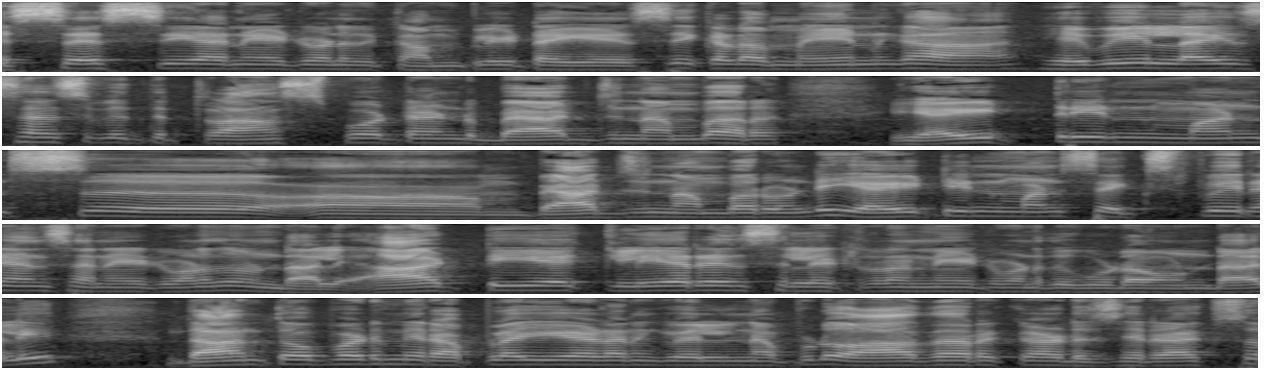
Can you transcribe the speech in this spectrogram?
ఎస్ఎస్సి అనేటువంటిది కంప్లీట్ అయ్యేసి ఇక్కడ మెయిన్గా heavy licence with transport and badge number eighteen months badge number ఉండి ఎయిటీన్ మంత్స్ ఎక్స్పీరియన్స్ అనేటువంటిది ఉండాలి. ఆర్టీఏ క్లియరెన్స్ లెటర్ అనేటువంటిది కూడా ఉండాలి. దాంతోపాటు మీరు అప్లై చేయడానికి వెళ్ళినప్పుడు Aadhaar card xerox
